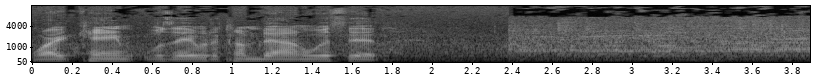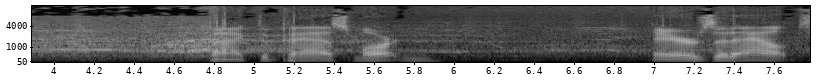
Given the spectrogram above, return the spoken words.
White came was able to come down with it. Back to pass, Martin. Airs it out.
